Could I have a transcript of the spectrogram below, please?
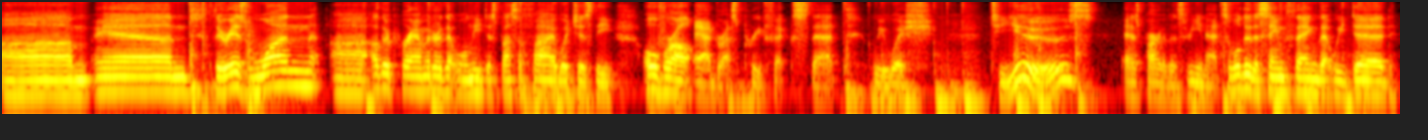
Um, and there is one uh, other parameter that we'll need to specify, which is the overall address prefix that we wish to use as part of this VNet. So we'll do the same thing that we did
